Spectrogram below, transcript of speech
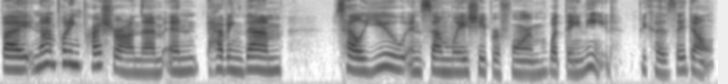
by not putting pressure on them and having them tell you in some way, shape, or form what they need because they don't.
